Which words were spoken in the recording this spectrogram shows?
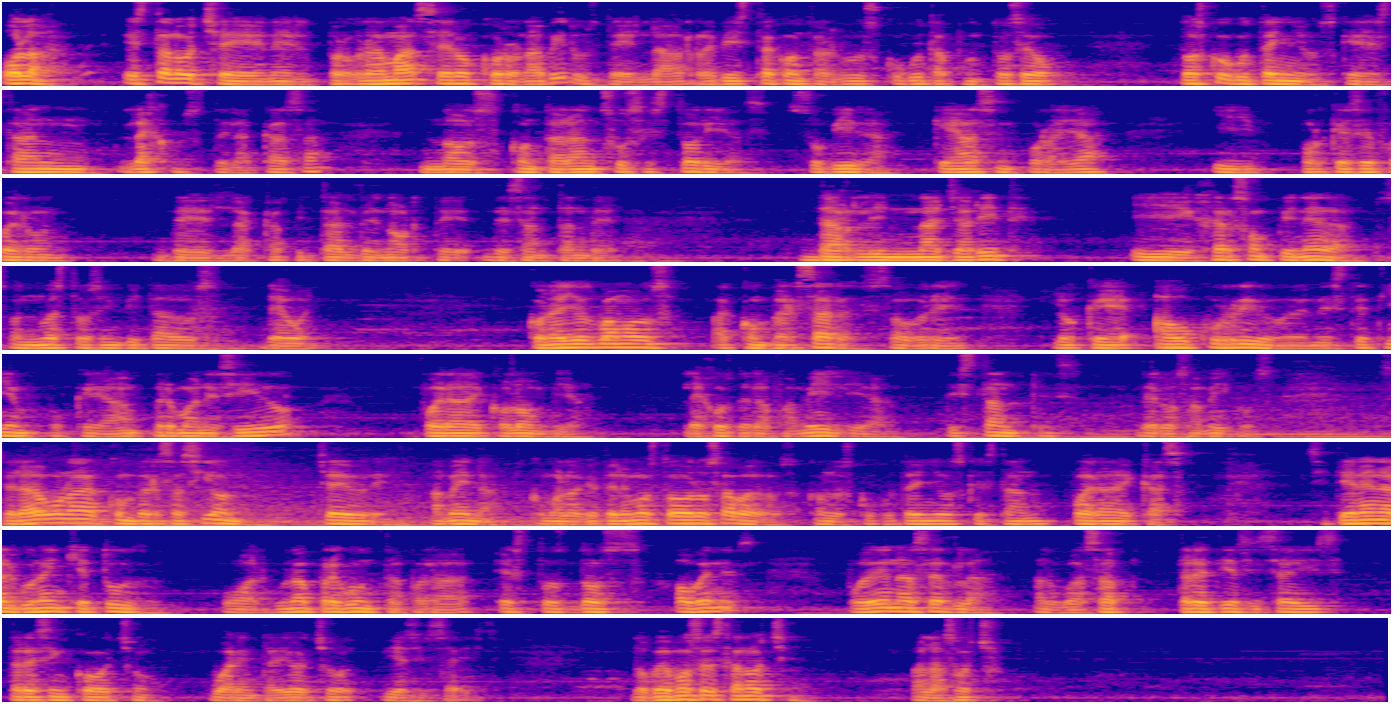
Hola, esta noche en el programa Cero Coronavirus de la revista contraluzcucuta.co, dos cucuteños que están lejos de la casa nos contarán sus historias, su vida, qué hacen por allá y por qué se fueron de la capital de norte de Santander. Darlene Nayarit y Gerson Pineda son nuestros invitados de hoy. Con ellos vamos a conversar sobre lo que ha ocurrido en este tiempo que han permanecido fuera de Colombia, lejos de la familia, distantes de los amigos. Será una conversación chévere, amena, como la que tenemos todos los sábados con los cucuteños que están fuera de casa. Si tienen alguna inquietud o alguna pregunta para estos dos jóvenes, pueden hacerla al WhatsApp 316-358-4816. Nos vemos esta noche a las 8.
